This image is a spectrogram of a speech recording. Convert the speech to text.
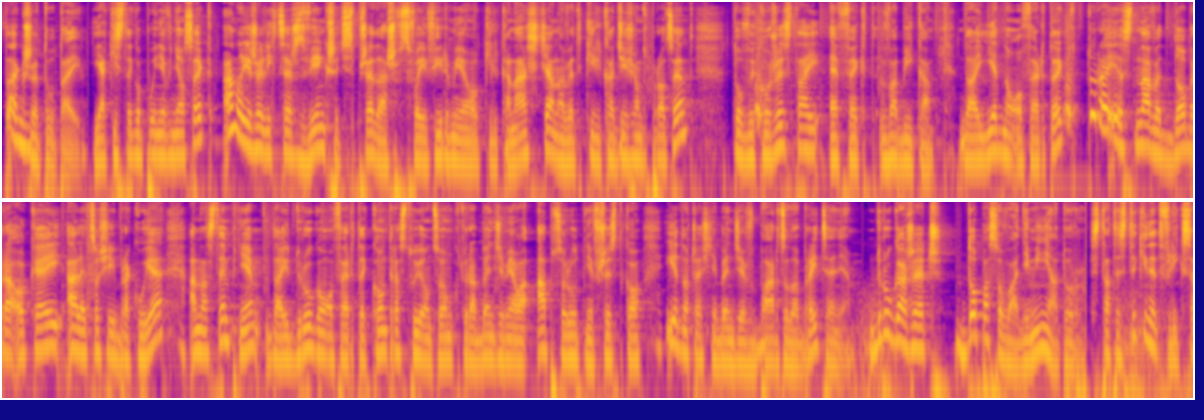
Także tutaj. Jaki z tego płynie wniosek? Ano, jeżeli chcesz zwiększyć sprzedaż w swojej firmie o kilkanaście, a nawet kilkadziesiąt procent, to wykorzystaj efekt wabika. Daj jedną ofertę, która jest nawet dobra, ok, ale coś jej brakuje, a następnie daj drugą ofertę kontrastującą, która będzie miała absolutnie wszystko i jednocześnie będzie w bardzo dobrej cenie. Druga rzecz, dopasowanie miniatur. Statystyki Netflixa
